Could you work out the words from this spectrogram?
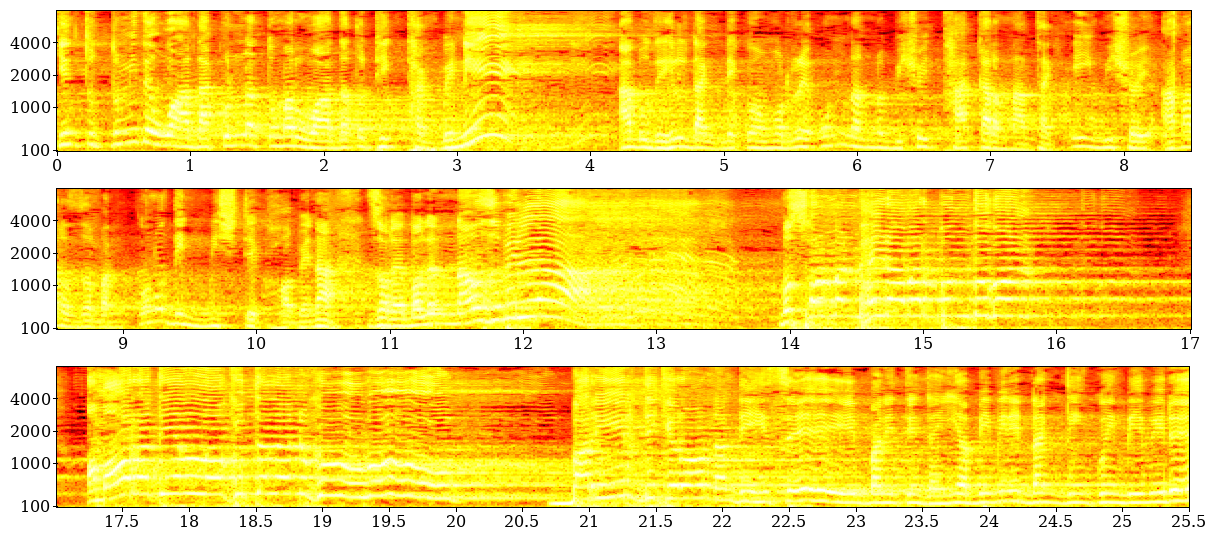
কিন্তু তুমি যে ওয়াদা করলা তোমার ওয়াদা তো ঠিক থাকবে নি? আবু জেহেল ডাক ডেকে অমর রে অন্যান্য বিষয় থাকার না থাক, এই বিষয় আমার জবান কোনোদিন মিস্টেক হবে না। জরে বলেন, নাউজুবিল্লাহ। মুসলমান ভাইরা, আমার বন্ধুগণ অমর বাড়ির দিকে রওনা দিয়েছে, বাড়িতে যাইয়া বিবির ডাক দি কই বিবিরে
